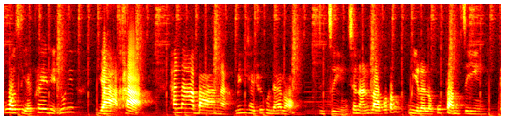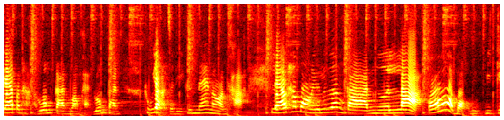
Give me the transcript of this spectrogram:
กลัวเสียเครดิตนู่นนี่อย่าค่ะ ถ้าหน้าบางอะไม่มีใครช่วยคุณได้หรอกจริงๆ ฉะนั้นเราก็ต้องมีอะไรเราพูดความจริง แก้ปัญหาร่วมกันวางแผนร่วมกัน ทุกอย่างจะดีขึ้นแน่นอนค่ะ แล้วถ้ามองในเรื่องการเงินล่ะ ก็บอกมีเก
